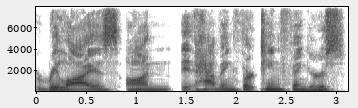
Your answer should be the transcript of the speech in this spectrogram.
relies on having 13 fingers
